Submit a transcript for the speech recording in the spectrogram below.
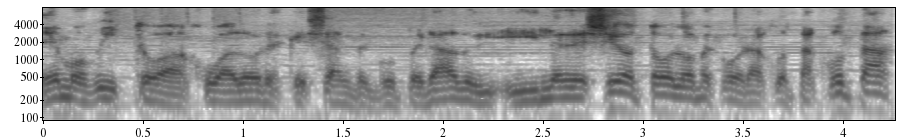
hemos visto a jugadores que se han recuperado y, le deseo todo lo mejor a JJ,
